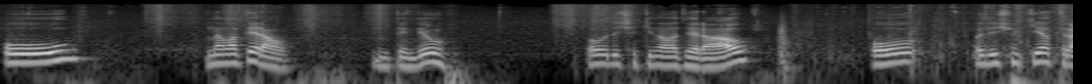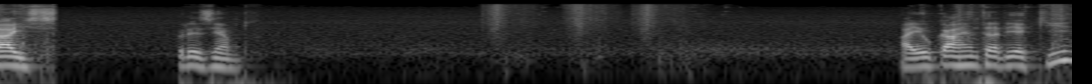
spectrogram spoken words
ou na lateral, entendeu? Ou deixa aqui na lateral, ou eu deixo aqui atrás, por exemplo. Aí o carro entraria aqui,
